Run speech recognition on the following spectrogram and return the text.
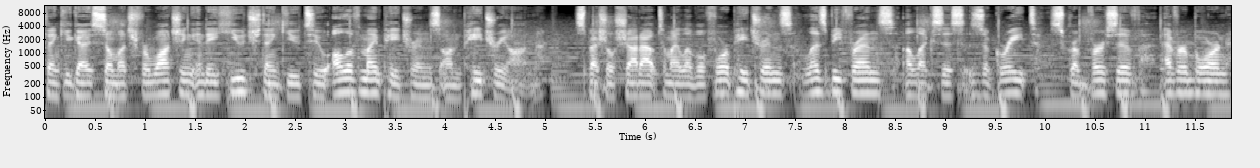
Thank you guys so much for watching and a huge thank you to all of my patrons on Patreon. Special shout out to my level 4 patrons, Lesby Friends, Alexis Zagreat, Scrubversive, Everborn,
